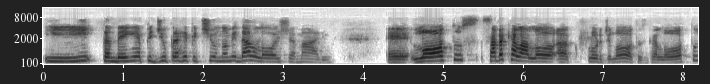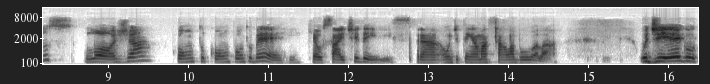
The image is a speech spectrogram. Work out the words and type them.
E também pediu para repetir o nome da loja, Mari. É, Lotus, sabe aquela lo, flor de lótus? Então é Lotus, loja, que é o site deles, para onde tem uma sala boa lá. O Diego,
